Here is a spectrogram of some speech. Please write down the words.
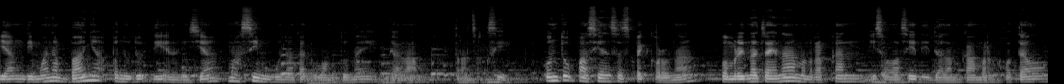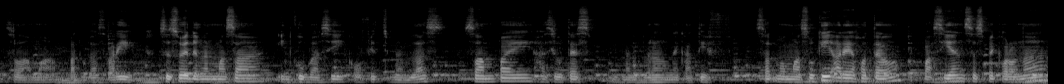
yang di mana banyak penduduk di Indonesia masih menggunakan uang tunai dalam transaksi. Untuk pasien suspek corona, pemerintah China menerapkan isolasi di dalam kamar hotel selama 14 hari sesuai dengan masa inkubasi COVID-19 sampai hasil tes benar-benar negatif. Saat memasuki area hotel, pasien suspek corona,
